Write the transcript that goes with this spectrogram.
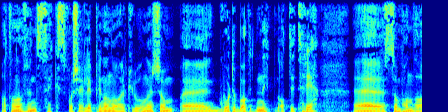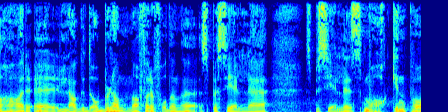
at han har funnet seks forskjellige pinot noir-kloner som eh, går tilbake til 1983. Eh, som han da har eh, lagd og blanda for å få denne spesielle, spesielle smaken på,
